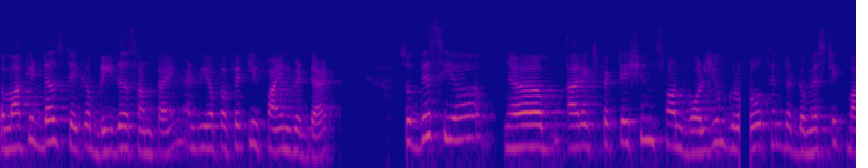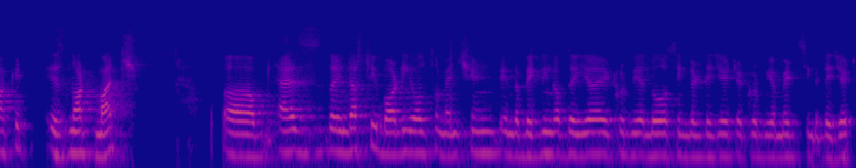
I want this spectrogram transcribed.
The market does take a breather sometime, and we are perfectly fine with that so this year, uh, our expectations on volume growth in the domestic market is not much. Uh, as the industry body also mentioned in the beginning of the year, it could be a low single digit, it could be a mid single digit.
